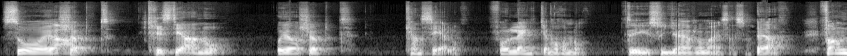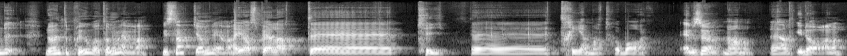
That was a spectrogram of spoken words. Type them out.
Så jag har Ja. köpt Cristiano och jag har köpt Cancelo. För att länka med honom. Det är ju så jävla nice alltså. Ja. Fan, du, du har inte provat honom än va? Vi snackade om det va? Jag har spelat eh, typ eh, tre matcher bara Är det så? med honom. Ja. Idag eller?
